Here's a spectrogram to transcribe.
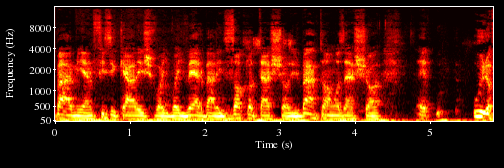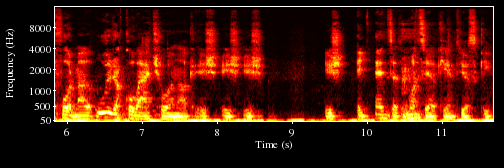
bármilyen fizikális vagy, vagy verbális zaklatással és bántalmazással. e, Újra formál, újra kovácsolnak, és, és, és, és egy edzett acélként jössz ki.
